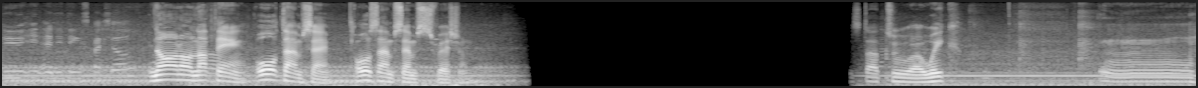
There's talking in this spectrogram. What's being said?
Do you eat anything special? no, no, nothing. All time same. All time same situation. Start to a week. Mm,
